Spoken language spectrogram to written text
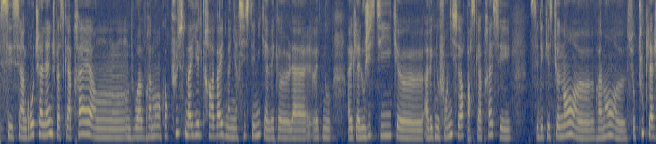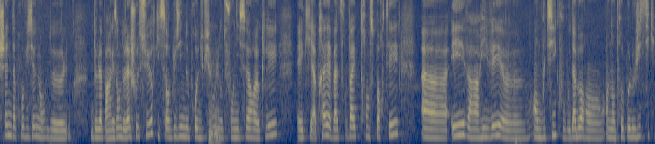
c'est un gros challenge parce qu'après, on, doit vraiment encore plus mailler le travail de manière systémique avec, la, avec, nos, avec la logistique, avec nos fournisseurs, parce qu'après, c'est c'est des questionnements euh, vraiment euh, sur toute la chaîne d'approvisionnement, de, de la, par exemple de la chaussure qui sort de l'usine de production de mhm. notre fournisseur euh, clé et qui après va, va être transporté et va arriver en boutique ou d'abord en, en entrepôt logistique.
